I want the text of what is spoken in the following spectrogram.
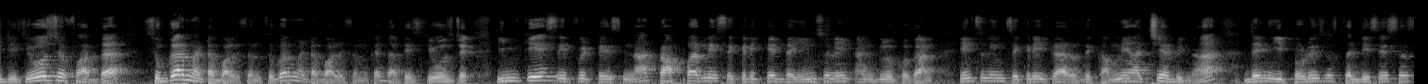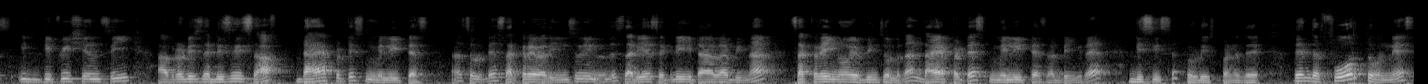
it is used for the sugar metabolism sugar மெட்டபாலிசம்க்கு that is used in case if it is not properly segregate the insulin and glucagon insulin segregate ஆகிறது கம்மியாச்சு அப்படின்னா then it produces the diseases it deficiency produce the disease of diabetes mellitus சொல்லிட்டு சர்க்கரை அது இன்சுலின் வந்து சரியாக செக்ரிகேட் ஆகலை அப்படின்னா சர்க்கரை நோய் அப்படின்னு சொல்லி தான் டயபெட்டிஸ் மெலிட்டஸ் அப்படிங்கிற டிசீஸை ப்ரொடியூஸ் பண்ணுது. Then the fourth one is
